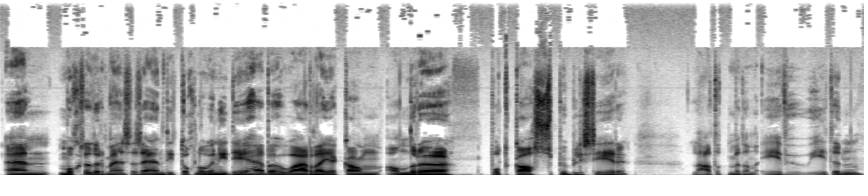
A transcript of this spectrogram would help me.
En mochten er mensen zijn die toch nog een idee hebben waar dat je kan andere podcasts publiceren, laat het me dan even weten.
